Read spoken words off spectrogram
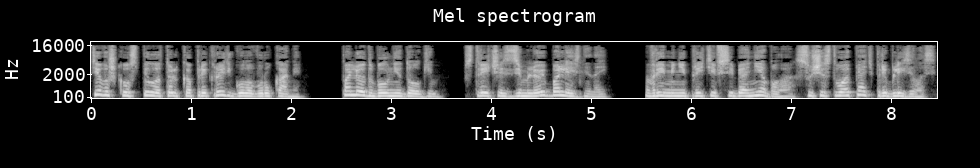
Девушка успела только прикрыть голову руками. Полет был недолгим, встреча с землей болезненной. Времени прийти в себя не было, существо опять приблизилось.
